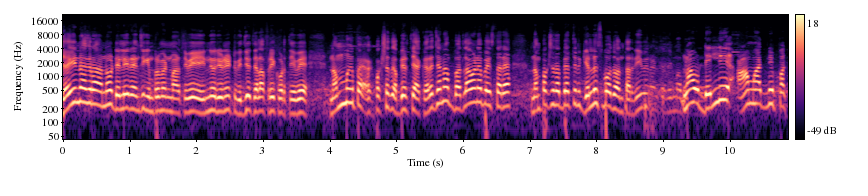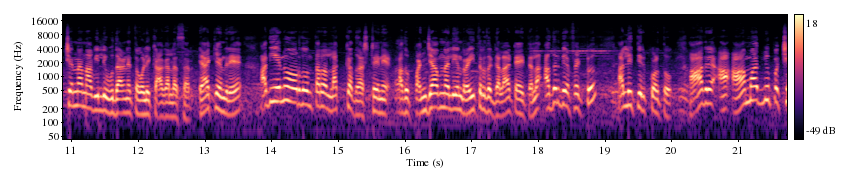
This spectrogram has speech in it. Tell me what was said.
ಜಯನಗರನು ಡೆಲ್ಲಿ ರೇಂಜಿಗೆ ಇಂಪ್ರೂವ್ಮೆಂಟ್ ಮಾಡ್ತೀವಿ. ಇನ್ನೂರು ಯೂನಿಟ್ ವಿದ್ಯುತ್ ಎಲ್ಲ ಫ್ರೀ ಕೊಡ್ತೀವಿ. ನಮ್ಮ ಪಕ್ಷದ ಅಭ್ಯರ್ಥಿ ಹಾಕಾರೆ ಜನ ಬದಲಾವಣೆ ಬಯಸ್ತಾರೆ. ನಮ್ಮ ಪಕ್ಷದ ಅಭ್ಯರ್ಥಿನ ಗೆಲ್ಲಿಸ್ಬೋದು ಅಂತಾರೆ. ನೀವೇನು ಹೇಳ್ತೀರಿ ನಾವು ಡೆಲ್ಲಿ ಆಮ್ ಆದ್ಮಿ ಪಕ್ಷನ ನಾವಿಲ್ಲಿ ಉದಾಹರಣೆ ತಗೊಳ್ಳಿಕ್ಕಾಗಲ್ಲ ಸರ್. ಯಾಕೆಂದರೆ ಅದೇನೋ ಅವ್ರದ್ದು ಒಂಥರ ಲಕ್ ಅದು ಅಷ್ಟೇ ಅದು ಪಂಜಾಬ್ನಲ್ಲಿ ಏನು ರೈತರದ ಗಲಾಟೆ ಆಯ್ತಲ್ಲ, ಅದ್ರದ್ದು ಎಫೆಕ್ಟು ಅಲ್ಲಿ ತಿರ್ಕೊಳ್ತು. ಆದರೆ ಆ ಆಮ್ ಆದ್ಮಿ ಪಕ್ಷ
